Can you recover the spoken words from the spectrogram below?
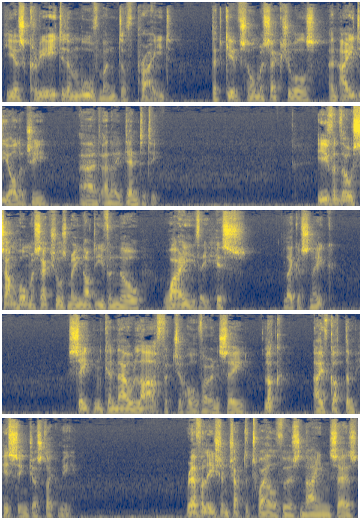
He has created a movement of pride that gives homosexuals an ideology and an identity. Even though some homosexuals may not even know why they hiss like a snake, Satan can now laugh at Jehovah and say, Look, I've got them hissing just like me. Revelation chapter 12, verse 9 says,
